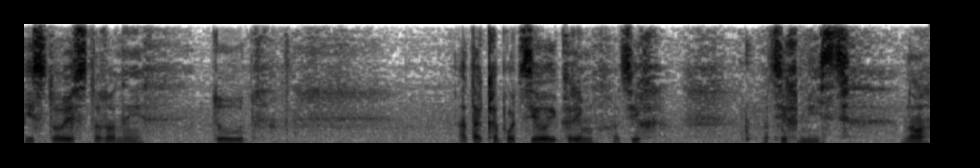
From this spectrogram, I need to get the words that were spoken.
І з тої сторони, тут. А так капот цілий, крім оцих, оцих місць. Ну,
